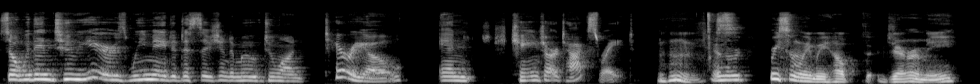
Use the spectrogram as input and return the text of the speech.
So within two years, we made a decision to move to Ontario and change our tax rate. hmm And re- recently we helped Jeremy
